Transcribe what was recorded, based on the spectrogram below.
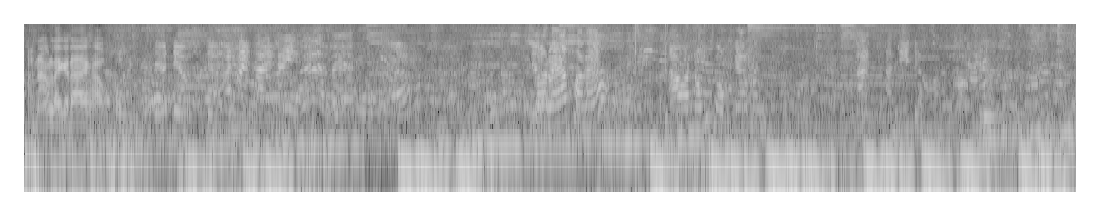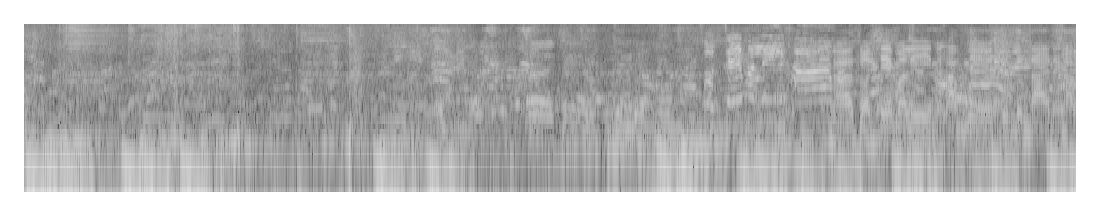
เอาน้ำอะไรก็ได้ครับผมเดี๋ยวเดี๋ยวเดี๋ยว ดี๋ยวเอาสดเจมารีค่ะอ่าส่วนเจมารีนะครับนี่อุดหนุนได้นะครับ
